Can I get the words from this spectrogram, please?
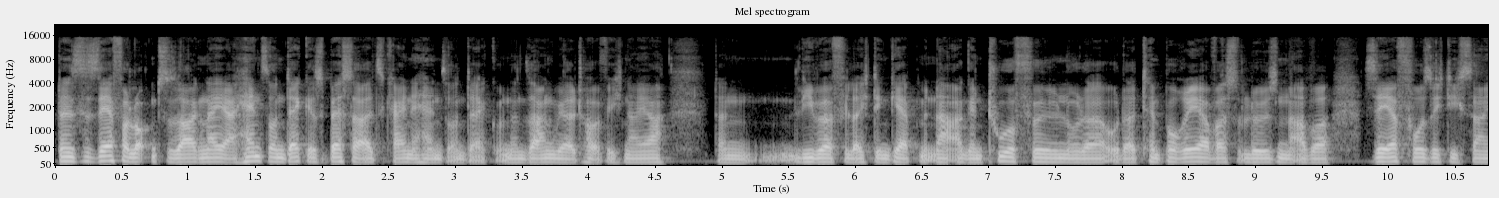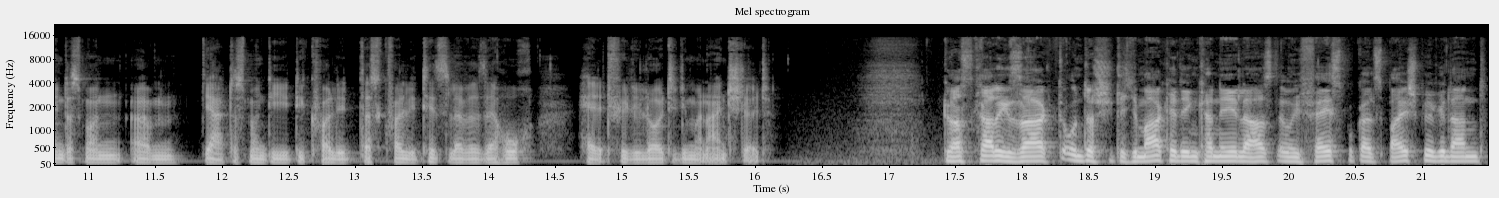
dann ist es sehr verlockend zu sagen, naja, Hands on Deck ist besser als keine Hands on Deck. Und dann sagen wir halt häufig, naja, dann lieber vielleicht den Gap mit einer Agentur füllen oder, oder temporär was lösen, aber sehr vorsichtig sein, dass man, ähm, ja, dass man die, die Quali das Qualitätslevel sehr hoch hält für die Leute, die man einstellt. Du hast gerade gesagt, unterschiedliche Marketingkanäle, hast irgendwie Facebook als Beispiel genannt.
